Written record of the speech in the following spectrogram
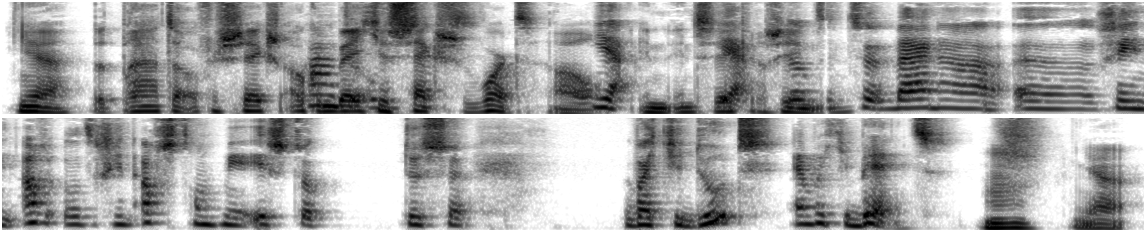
Ja, dat praten over seks ook een beetje seks, seks. wordt al. Ja. In, in zekere ja, zin. Dat het bijna geen, af, dat er geen afstand meer is tussen wat je doet en wat je bent. Hm, ja.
